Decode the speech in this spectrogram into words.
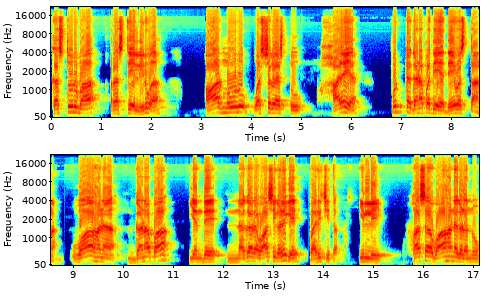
ಕಸ್ತೂರ್ಬಾ ರಸ್ತೆಯಲ್ಲಿರುವ ಆರ್ನೂರು ವರ್ಷಗಳಷ್ಟು ಹಳೆಯ ಪುಟ್ಟ ಗಣಪತಿಯ ದೇವಸ್ಥಾನ. ವಾಹನ ಗಣಪ ಎಂದೇ ನಗರವಾಸಿಗಳಿಗೆ ಪರಿಚಿತ. ಇಲ್ಲಿ ಹೊಸ ವಾಹನಗಳನ್ನು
